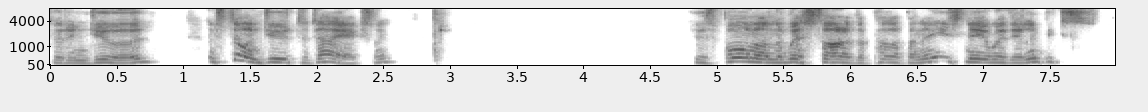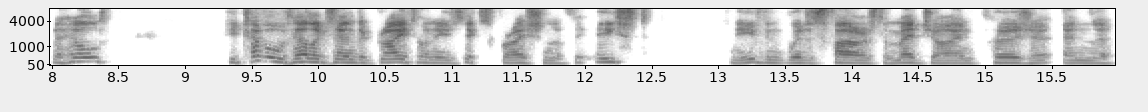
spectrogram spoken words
that endured, and still endured today, actually. He was born on the west side of the Peloponnese, near where the Olympics were held. He travelled with Alexander Great on his exploration of the East, and he even went as far as the Magi in Persia and the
